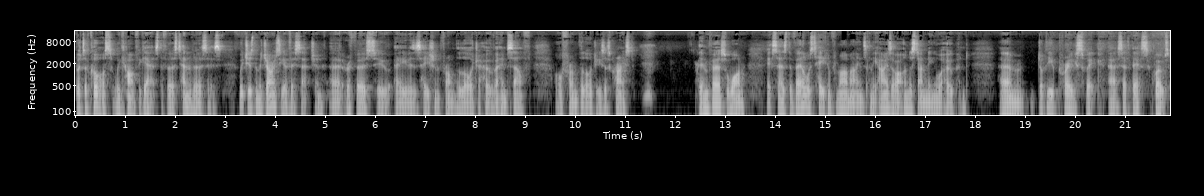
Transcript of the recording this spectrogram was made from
But of course, we can't forget the first ten verses which is the majority of this section, uh, refers to a visitation from the Lord Jehovah himself or from the Lord Jesus Christ. In verse 1, it says, The veil was taken from our minds and the eyes of our understanding were opened. Um, W. Craig Zwick uh, said this quote,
